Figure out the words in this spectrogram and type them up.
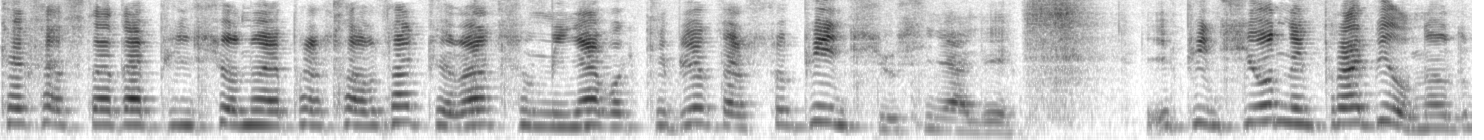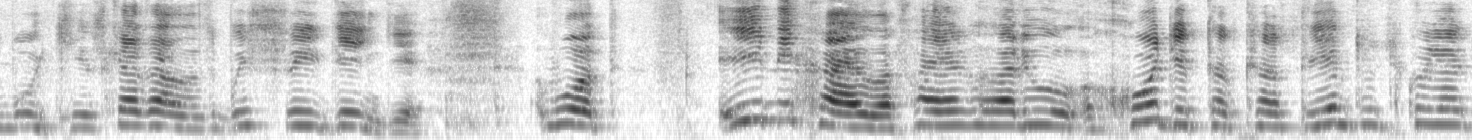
Как раз тогда пенсионную я прошла узнать, операцию у меня в октябре, за что пенсию сняли. И пенсионный пробил ноутбуки, и сказалось, быстрые деньги. Вот. И Михайлов, а я говорю, ходит как раз ленточку, я...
